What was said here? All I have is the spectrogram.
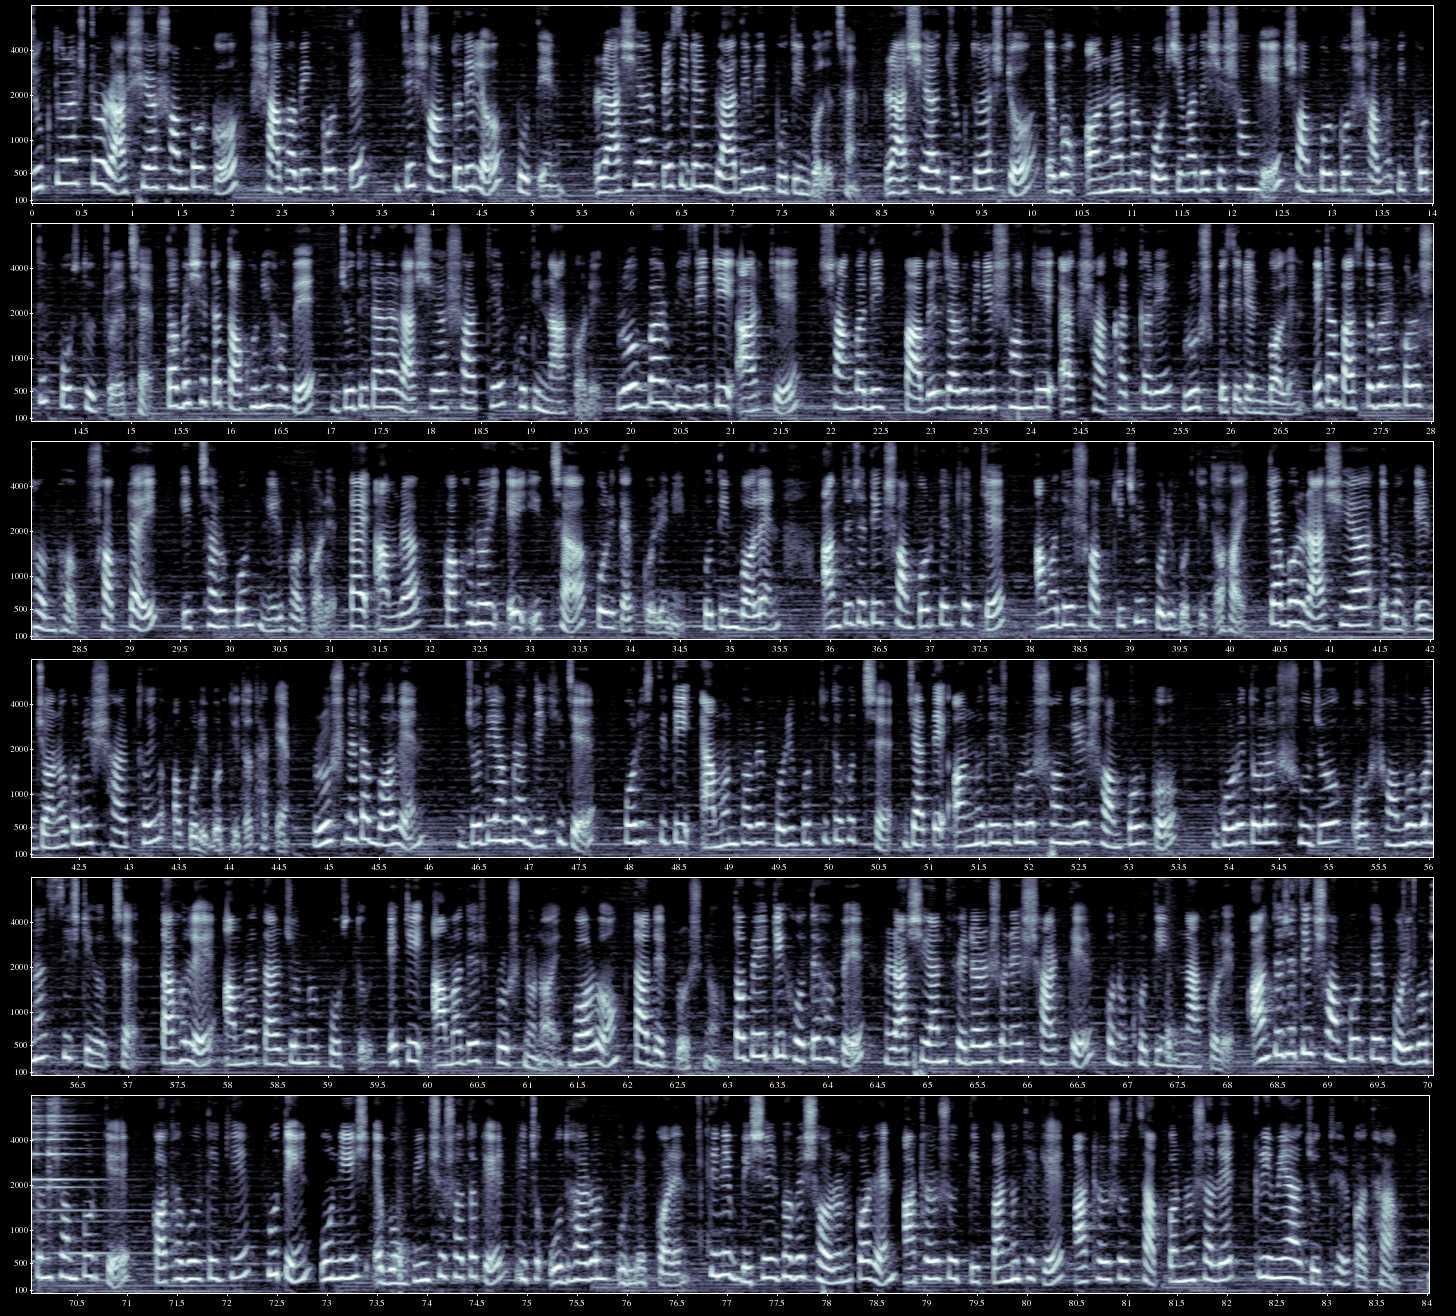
যুক্তরাষ্ট্র রাশিয়া সম্পর্ক স্বাভাবিক করতে যে শর্ত দিল পুতিন। রাশিয়ার প্রেসিডেন্ট ভ্লাদিমির পুতিন বলেছেন, রাশিয়া যুক্তরাষ্ট্র এবং অন্যান্য পশ্চিমা দেশের সঙ্গে সম্পর্ক স্বাভাবিক করতে প্রস্তুত রয়েছে। তবে সেটা তখনই হবে যদি তারা রাশিয়ার স্বার্থের ক্ষতি না করে। রোববার ভিজিটিআরকে সাংবাদিক পাবেল জারুবিনের সঙ্গে এক সাক্ষাৎকারে রুশ প্রেসিডেন্ট বলেন, এটা বাস্তবায়ন করা সম্ভব, সবটাই ইচ্ছার উপর নির্ভর করে। তাই আমরা কখনোই এই ইচ্ছা পরিত্যাগ করিনি। পুতিন বলেন, আন্তর্জাতিক সম্পর্কের ক্ষেত্রে আমাদের সব কিছুই পরিবর্তিত হয়। কেবল রাশিয়া এবং এর জনগণের স্বার্থই অপরিবর্তিত থাকে। রুশ নেতা বলেন, যদি আমরা দেখি যে পরিস্থিতি এমনভাবে পরিবর্তিত হচ্ছে যাতে অন্য দেশগুলোর সঙ্গে সম্পর্ক গড়ে তোলার সুযোগ ও সম্ভাবনা সৃষ্টি হচ্ছে। তাহলে আমরা তার জন্য প্রস্তুত। এটি আমাদের প্রশ্ন নয়, বরং তাদের প্রশ্ন। তবে এটি হতে হবে রাশিয়ান ফেডারেশনের স্বার্থের কোনো ক্ষতি না করে। আন্তর্জাতিক সম্পর্কের পরিবর্তন সম্পর্কে কথা বলতে গিয়ে পুতিন উনিশ এবং বিংশ শতকের কিছু উদাহরণ উল্লেখ করেন। তিনি বিশেষভাবে স্মরণ করেন আঠারোশো তিপ্পান্ন থেকে আঠারোশো ছাপ্পান্ন সালের ক্রিমিয়া যুদ্ধের কথা,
